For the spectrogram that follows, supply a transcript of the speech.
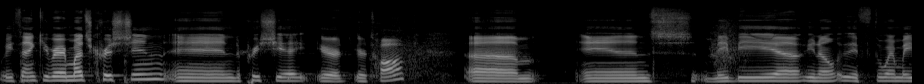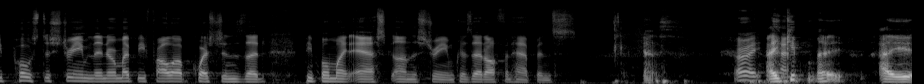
we thank you very much, Christian, and appreciate your your talk. Um, and maybe uh, you know if when we post a stream, then there might be follow up questions that people might ask on the stream because that often happens. Yes. All right. I ha- keep my eye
